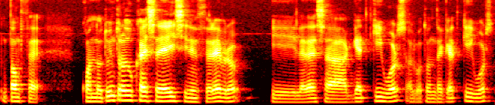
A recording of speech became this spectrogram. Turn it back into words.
Entonces, cuando tú introduzcas ese async en el cerebro y le des a Get Keywords, al botón de Get Keywords,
